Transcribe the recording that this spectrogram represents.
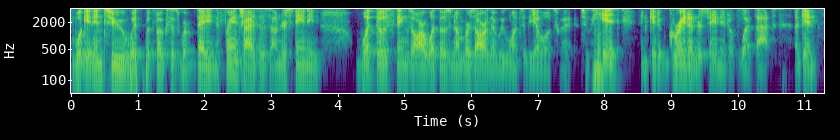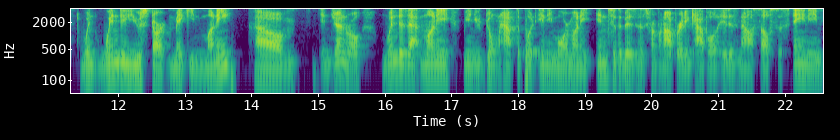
We'll get into with with folks as we're vetting the franchises, understanding what those things are, what those numbers are that we want to be able to to hit, and get a great understanding of what that again. When when do you start making money? Um, in general, when does that money mean you don't have to put any more money into the business from an operating capital? It is now self sustaining.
